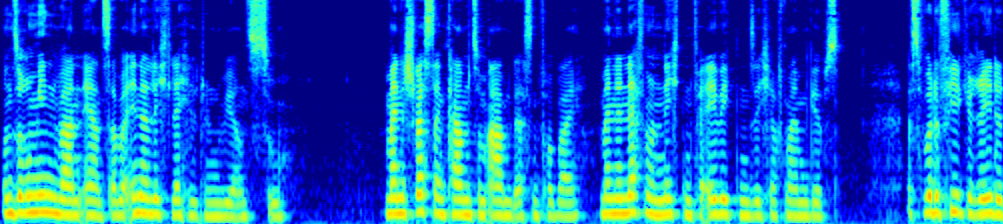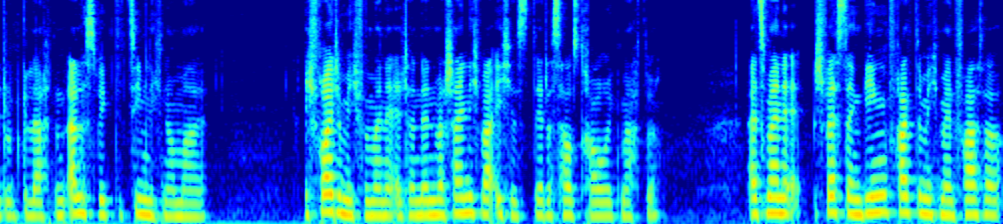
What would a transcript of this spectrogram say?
Unsere Mienen waren ernst, aber innerlich lächelten wir uns zu. Meine Schwestern kamen zum Abendessen vorbei. Meine Neffen und Nichten verewigten sich auf meinem Gips. Es wurde viel geredet und gelacht und alles wirkte ziemlich normal. Ich freute mich für meine Eltern, denn wahrscheinlich war ich es, der das Haus traurig machte. Als meine Schwestern gingen, fragte mich mein Vater,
